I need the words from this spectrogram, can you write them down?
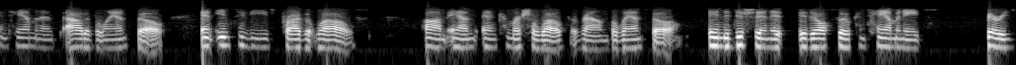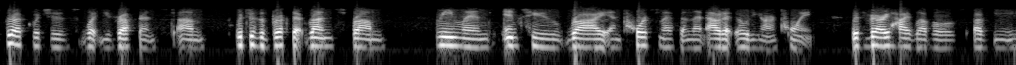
contaminants out of the landfill and into these private wells um, and, and commercial wells around the landfill in addition, it, it also contaminates Berry's Brook, which is what you've referenced, um, which is a brook that runs from Greenland into Rye and Portsmouth and then out at Odiorne Point with very high levels of the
